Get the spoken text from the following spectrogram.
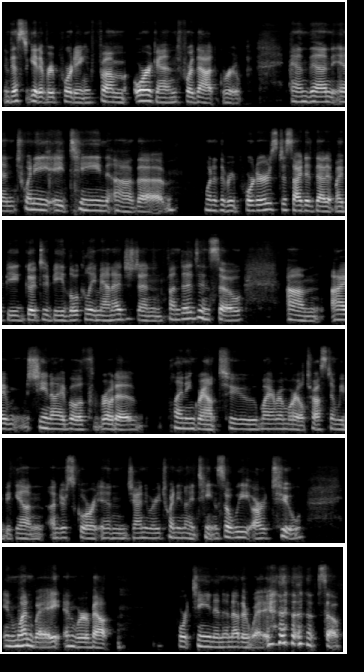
investigative reporting from Oregon for that group. And then in 2018, uh, the one of the reporters decided that it might be good to be locally managed and funded. And so um, I, she and I both wrote a planning grant to Meyer Memorial Trust, and we began underscore in January 2019. So we are two in one way, and we're about 14 in another way. so,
